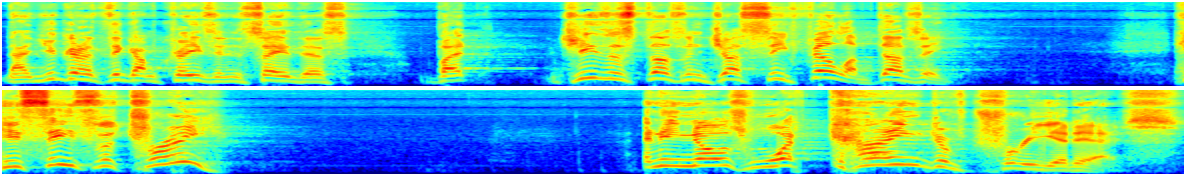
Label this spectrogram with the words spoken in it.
Now, you're going to think I'm crazy to say this, but Jesus doesn't just see Philip, does he? He sees the tree. And he knows what kind of tree it is.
